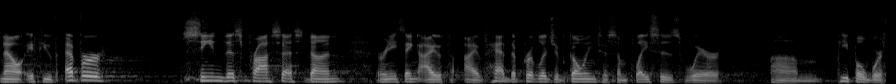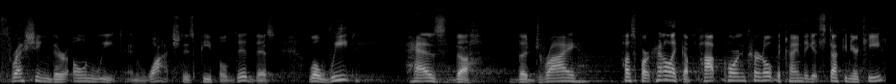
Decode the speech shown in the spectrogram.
Now, if you've ever seen this process done or anything, I've, I've had the privilege of going to some places where um, people were threshing their own wheat and watched as people did this. Well, wheat has the, the dry husk part, kind of like a popcorn kernel, the kind that gets stuck in your teeth.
